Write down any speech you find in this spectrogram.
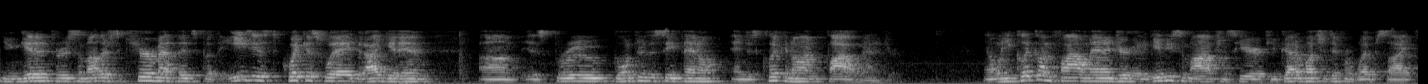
you can get in through some other secure methods, but the easiest, quickest way that I get in um, is through going through the cPanel and just clicking on File Manager. Now when you click on File Manager, it'll give you some options here. If you've got a bunch of different websites,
